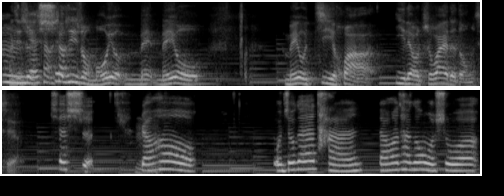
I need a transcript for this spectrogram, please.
嗯，也是像像是一种没有没没有没有计划、意料之外的东西。确实，然后我就跟他谈，然后他跟我说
